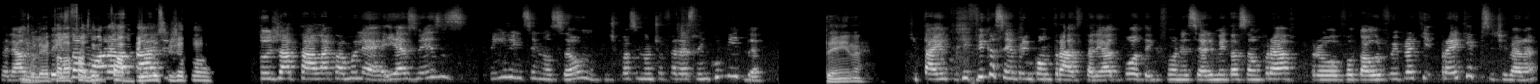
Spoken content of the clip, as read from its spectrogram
Tá A ligado? mulher desde tá lá a fazendo hora da cabelo, tarde, você já tá. tu já tá lá com a mulher. E às vezes tem gente sem noção que, tipo assim, não te oferece nem comida. Tem, né? Que, tá em- que fica sempre em contrato, tá ligado? Pô, tem que fornecer alimentação pra, pro fotógrafo e pra, pra equipe, se tiver, né?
